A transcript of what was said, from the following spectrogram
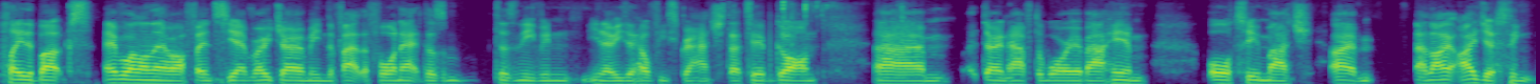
Play the Bucks. Everyone on their offense. Yeah, Rojo. I mean, the fact that Fournette doesn't doesn't even you know he's a healthy scratch. That's him gone. Um, don't have to worry about him or too much. Um, and I, I just think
